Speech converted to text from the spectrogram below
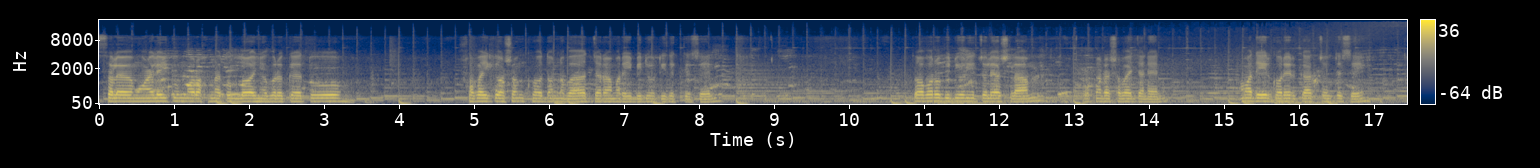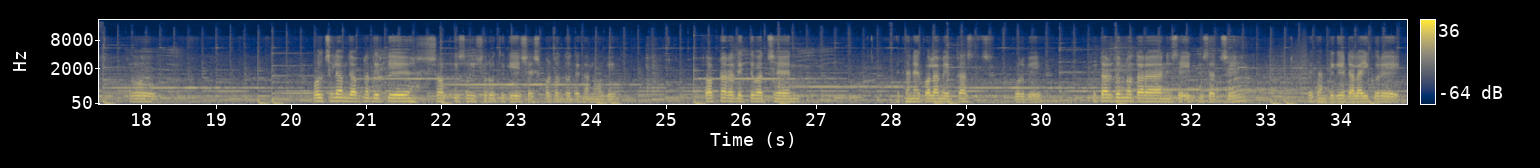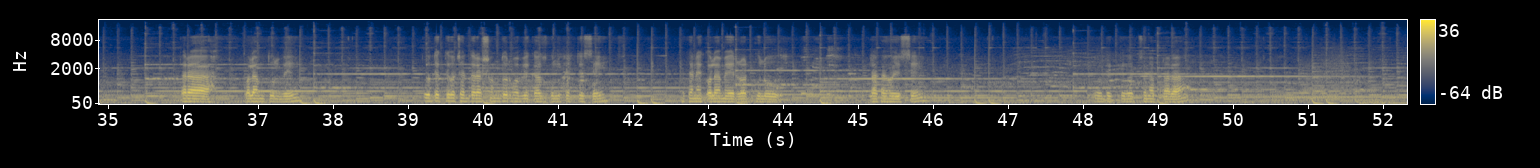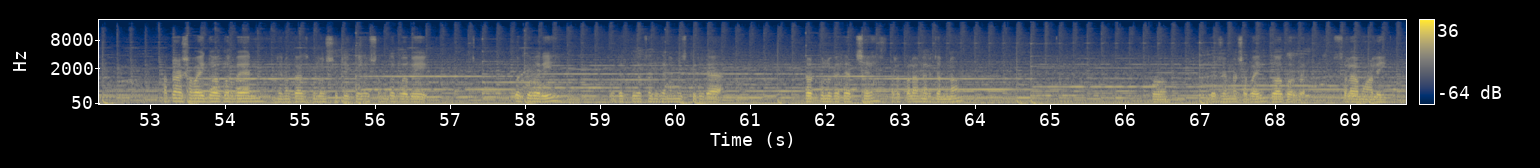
আসসালামু আলাইকুম রহমতুল্লাহ বরকাত সবাইকে অসংখ্য ধন্যবাদ যারা আমার এই ভিডিওটি দেখতেছেন। তো আবারও ভিডিও নিয়ে চলে আসলাম। আপনারা সবাই জানেন, আমাদের ঘরের কাজ চলতেছে। তো বলছিলাম যে আপনাদেরকে সব কিছুই শুরু থেকে শেষ পর্যন্ত দেখানো হবে। তো আপনারা দেখতে পাচ্ছেন, এখানে কলামের কাজ করবে। তো তার জন্য তারা নিচে ইট বিছাচ্ছে। এখান থেকে ডালাই করে তারা কলাম তুলবে। তো দেখতে পাচ্ছেন তারা সুন্দরভাবে কাজগুলো করতেছে। এখানে কলামের রডগুলো রাখা হয়েছে। তো দেখতে পাচ্ছেন আপনারা। আপনারা সবাই দোয়া করবেন যেন কাজগুলো সঠিকভাবে, সুন্দরভাবে করতে পারি। দেখতে পাচ্ছেন এখানে মিস্ত্রিরা দটগুলো বেঁকাচ্ছে তারা কলামের জন্য। তো এদের জন্য সবাই দোয়া করবেন। আসসালামু আলাইকুম।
